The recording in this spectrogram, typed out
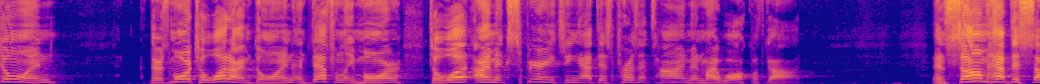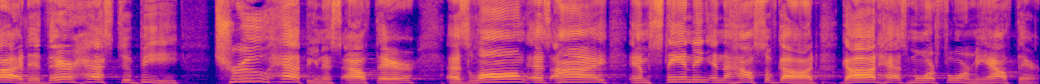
doing? There's more to what I'm doing, and definitely more to what I'm experiencing at this present time in my walk with God. And some have decided there has to be true happiness out there as long as I am standing in the house of God. God has more for me out there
